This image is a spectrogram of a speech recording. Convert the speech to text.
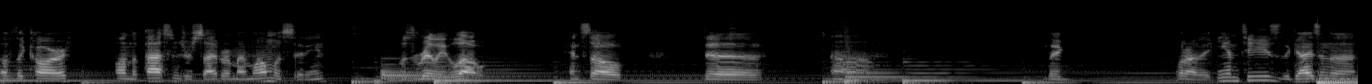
of the car on the passenger side where my mom was sitting was really low. And so the um, the what are they EMTs the guys in the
